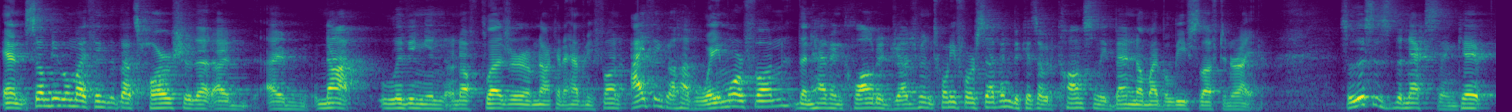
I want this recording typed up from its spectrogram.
And some people might think that that's harsh or that I'm, I'm not living in enough pleasure, I'm not going to have any fun. I think I'll have way more fun than having clouded judgment 24 7 because I would constantly bend on my beliefs left and right. So this is the next thing, okay?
